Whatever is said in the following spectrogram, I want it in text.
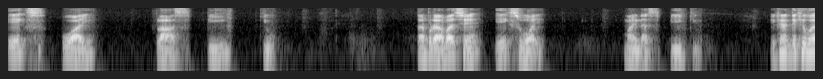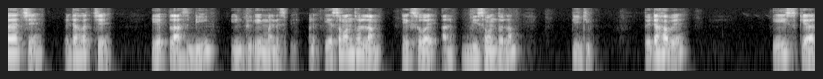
X Y plus P Q তারপরে আবার আছে X Y minus P Q এখানে দেখে বোঝা যাচ্ছে এটা হচ্ছে A plus B into A minus B মানে এ সমান ধরলাম এক্স ওয়াই আর বি সমান ধরলাম পি কিউ তো এটা হবে A square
